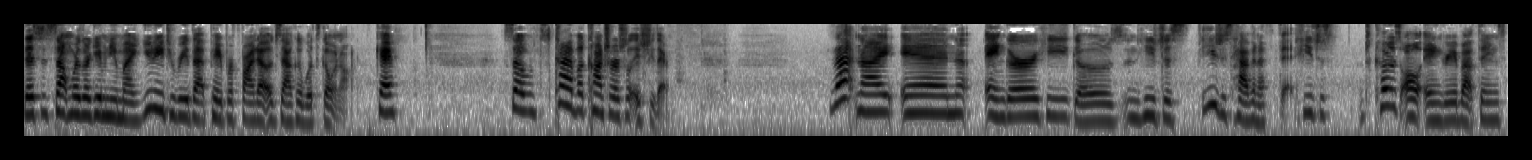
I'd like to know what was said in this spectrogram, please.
This is something where they're giving you money. You need to read that paper, find out exactly what's going on. Okay? So it's kind of a controversial issue there. That night, in anger, he goes and he's just he's just having a fit. He's just Dakota's all angry about things,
